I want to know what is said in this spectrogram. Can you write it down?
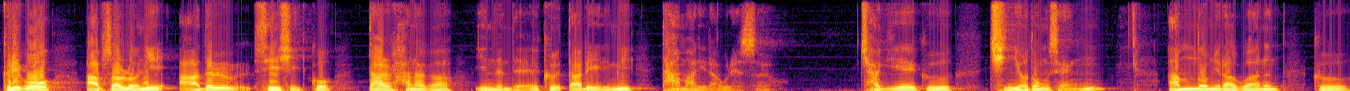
그리고 압살롬이 아들 셋이 있고 딸 하나가 있는데 그 딸의 이름이 다말이라고 그랬어요. 자기의 그 친여동생 암놈이라고 하는 그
